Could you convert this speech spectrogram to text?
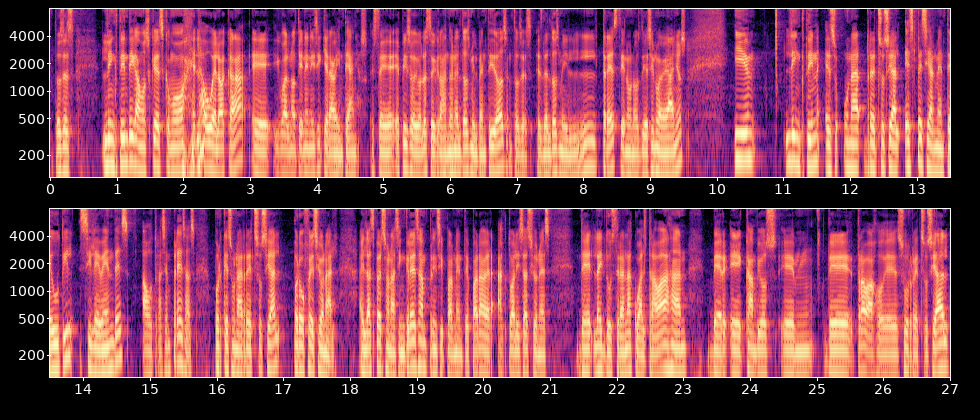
Entonces, LinkedIn, digamos que es como el abuelo acá, eh, igual no tiene ni siquiera 20 años. Este episodio lo estoy grabando en el 2022, entonces es del 2003, tiene unos 19 años. Y LinkedIn es una red social especialmente útil si le vendes a otras empresas, porque es una red social profesional. Ahí las personas ingresan principalmente para ver actualizaciones de la industria en la cual trabajan, ver eh, cambios em, de trabajo de su red social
